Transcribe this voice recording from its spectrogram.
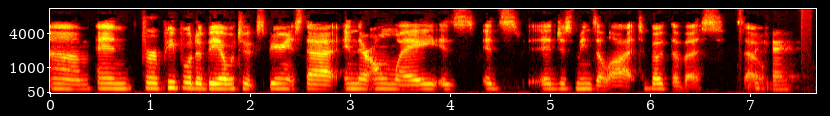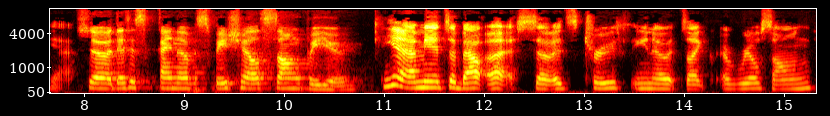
um, and for people to be able to experience that in their own way is it's it just means a lot to both of us. So okay. yeah, So this is kind of a special song for you. Yeah. I mean, it's about us, so it's truth. You know, it's like a real song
